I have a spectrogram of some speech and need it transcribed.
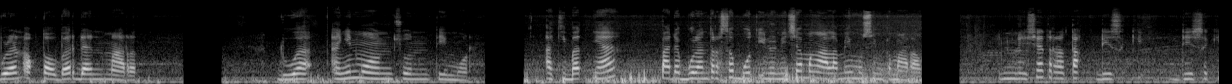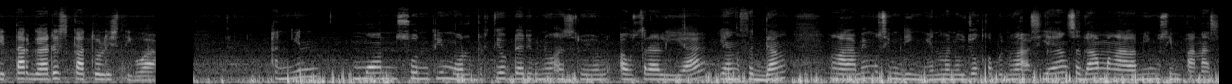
bulan Oktober dan Maret. 2. Angin monsun timur. Akibatnya, pada bulan tersebut Indonesia mengalami musim kemarau. Indonesia terletak di di sekitar garis katulistiwa. Monsun timur bertiup dari benua Australia yang sedang mengalami musim dingin menuju ke benua Asia yang sedang mengalami musim panas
